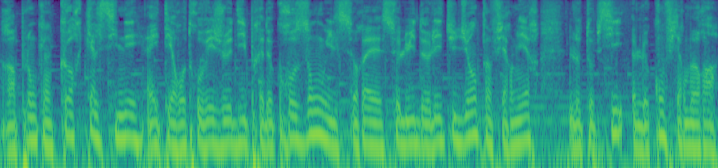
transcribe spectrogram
Rappelons qu'un corps calciné a été retrouvé jeudi près de Crozon. Il serait celui de l'étudiante infirmière. L'autopsie le confirmera.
